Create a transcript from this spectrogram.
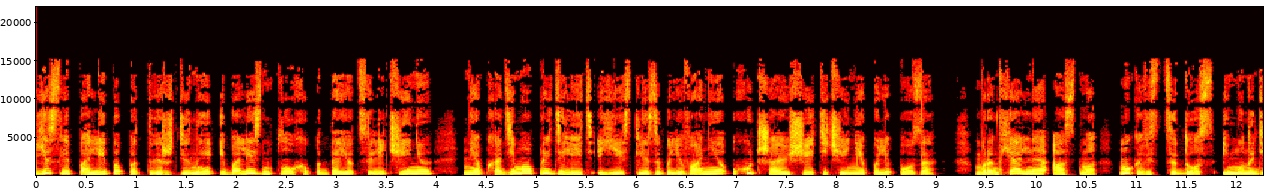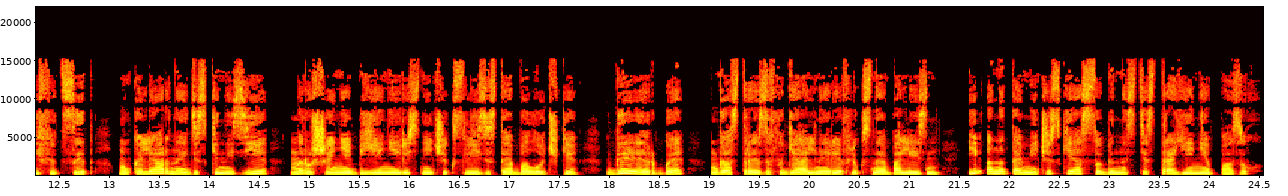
Если полипы подтверждены и болезнь плохо поддается лечению, необходимо определить, есть ли заболевание, ухудшающее течение полипоза. Бронхиальная астма, муковисцидоз, иммунодефицит, муколярная дискинезия, нарушение биения ресничек слизистой оболочки, ГРБ, гастроэзофагиальная рефлюксная болезнь и анатомические особенности строения пазух.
